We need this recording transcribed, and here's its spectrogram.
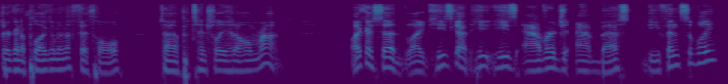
They're going to plug him in the fifth hole to potentially hit a home run. Like I said, like he's got, he, he's average at best defensively.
